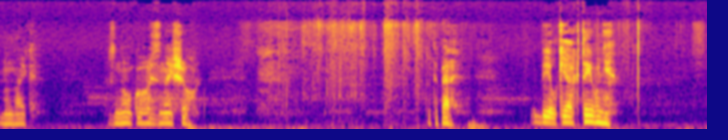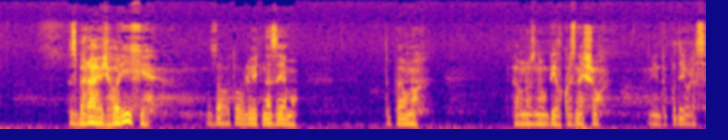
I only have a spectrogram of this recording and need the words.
Ну Найк знову когось знайшов. То тепер Білки активні. Збирають горіхи, заготовлюють на зиму. То певно, певно знов білку знайшов. Іду подивлюся.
